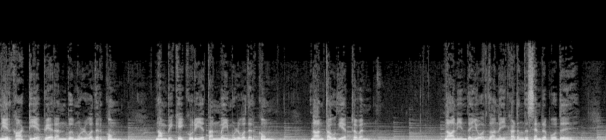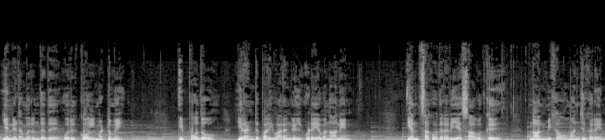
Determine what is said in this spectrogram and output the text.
நீர் காட்டிய பேரன்பு முழுவதற்கும் நம்பிக்கைக்குரிய தன்மை முழுவதற்கும் நான் தகுதியற்றவன். நான் இந்த யோர்தானை கடந்து சென்றபோது என்னிடம் இருந்தது ஒரு கோல் மட்டுமே. இப்போதோ இரண்டு பரிவாரங்கள் உடையவன் ஆனேன் என் சகோதரர் ஏசாவுக்கு நான் மிகவும் அஞ்சுகிறேன்.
